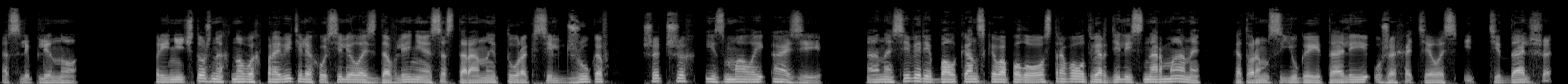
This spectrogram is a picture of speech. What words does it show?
ослеплено. При ничтожных новых правителях усилилось давление со стороны турок-сельджуков, шедших из Малой Азии, а на севере Балканского полуострова утвердились норманы, которым с юга Италии уже хотелось идти дальше.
